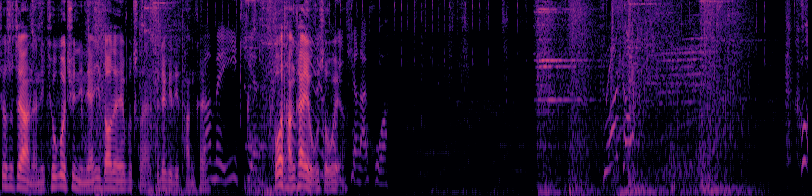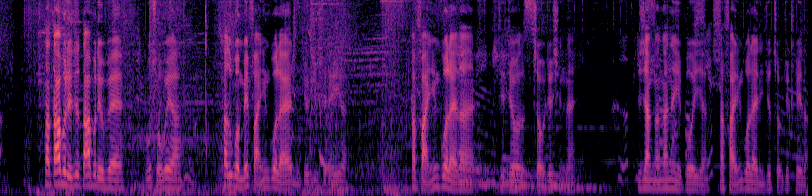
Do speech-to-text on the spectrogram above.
就是这样的，你 Q 过去，你连一刀都 A 不出来，直接给你弹开。不过弹开也无所谓啊当一。他 W 就 W 呗，无所谓啊。他如果没反应过来，你就继续 A 啊。他反应过来了，你就走就行了，就像刚刚那一波一样。他反应过来你就走就可以了。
